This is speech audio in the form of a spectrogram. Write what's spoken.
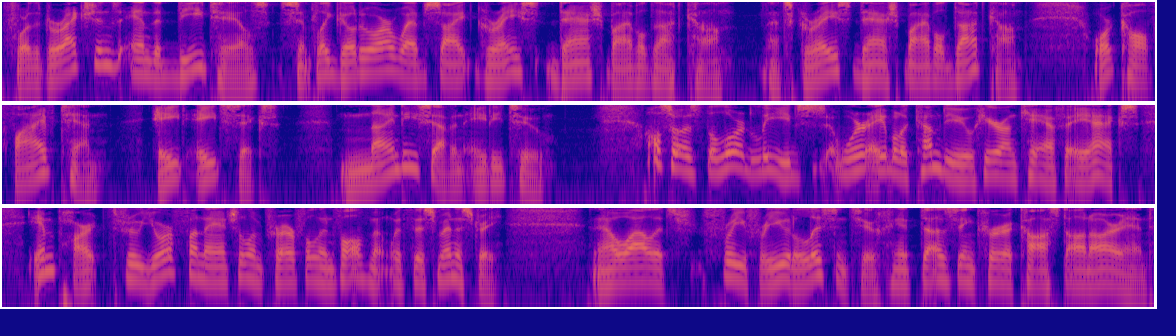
For the directions and the details, simply go to our website, grace-bible.com. That's grace-bible.com or call 510 886 9782. Also, as the Lord leads, we're able to come to you here on KFAX in part through your financial and prayerful involvement with this ministry. Now, while it's free for you to listen to, it does incur a cost on our end,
